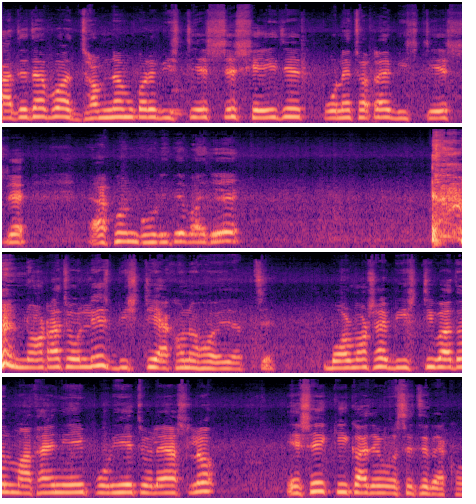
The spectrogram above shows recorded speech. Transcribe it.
কাজে যাব। আর ঝমঝম করে বৃষ্টি এসছে। সেই যে পৌনে ছটায় বৃষ্টি এসছে। এখন ঘড়িতে বাজে নটা চল্লিশ। বৃষ্টি এখনও হয়ে যাচ্ছে। বরমশাই বৃষ্টি বাদল মাথায় নিয়েই পড়িয়ে চলে আসলো। এসে কি কাজে বসেছে দেখো।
